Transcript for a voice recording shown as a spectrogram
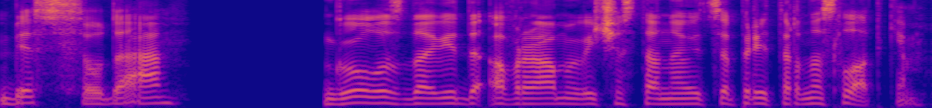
без суда?» Голос Давида Авраамовича становится приторно-сладким.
